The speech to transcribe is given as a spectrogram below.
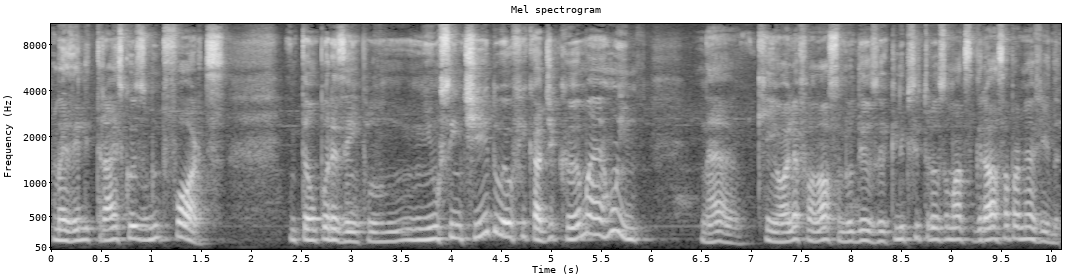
mas ele traz coisas muito fortes. Então, por exemplo, em um sentido eu ficar de cama é ruim. Né? Quem olha fala, nossa, meu Deus, o eclipse trouxe uma desgraça para minha vida.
